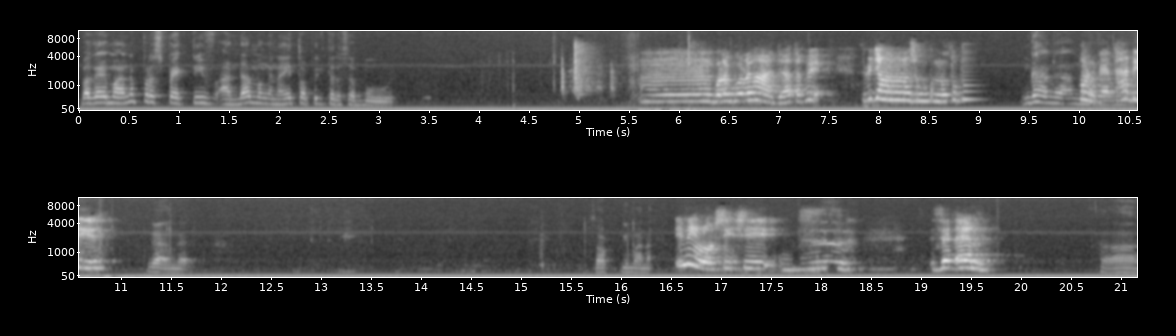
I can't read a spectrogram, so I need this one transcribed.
bagaimana perspektif anda mengenai topik tersebut Hmm, boleh-boleh aja, tapi tapi jangan langsung penutup Enggak, enggak, enggak. kayak tadi. Enggak, enggak. Sok gimana? Ini loh si si Z- ZN. Heeh.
